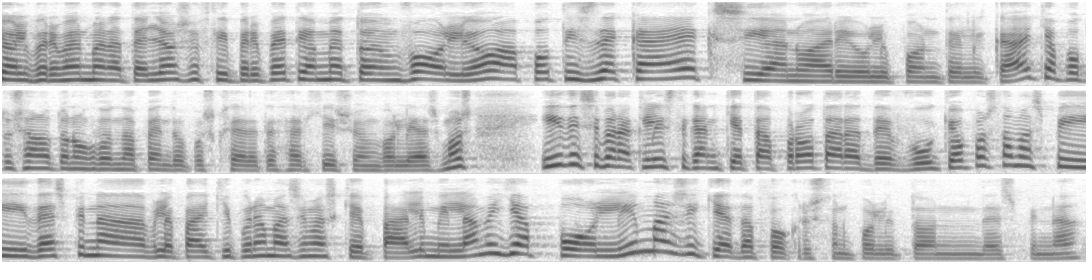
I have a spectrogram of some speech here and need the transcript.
Και όλοι περιμένουμε να τελειώσει αυτή η περιπέτεια με το εμβόλιο. Από τις 16 Ιανουαρίου, λοιπόν, τελικά. Και από τους άνω των 85, όπως ξέρετε, θα αρχίσει ο εμβολιασμός. Ήδη σήμερα κλείστηκαν και τα πρώτα ραντεβού. Και όπως θα μας πει η Δέσπινα Βλεπάκη, που είναι μαζί μας και πάλι, μιλάμε για πολύ μαζική ανταπόκριση των πολιτών, Δέσπινα.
